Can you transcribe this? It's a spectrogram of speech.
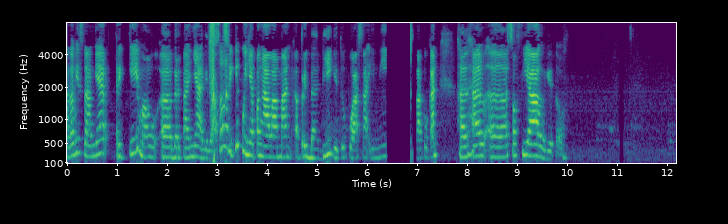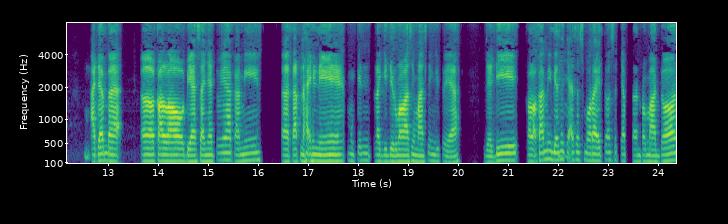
Atau misalnya Ricky mau uh, bertanya gitu atau Ricky punya pengalaman uh, pribadi gitu puasa ini melakukan hal-hal uh, sosial gitu? Ada mbak. Uh, kalau biasanya tuh ya kami uh, karena ini mungkin lagi di rumah masing-masing gitu ya. Jadi kalau kami biasa CSS Mora itu setiap bulan Ramadan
